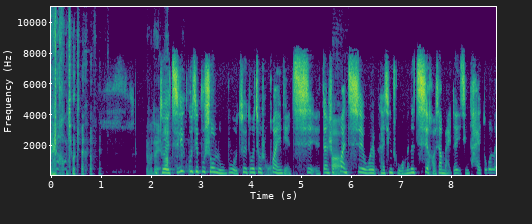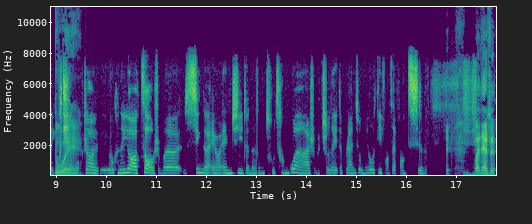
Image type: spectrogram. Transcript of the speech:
然后就这个。”对不对？对，吉利估计不收卢布，最多就是换一点气。但是换气我也不太清楚，我们的气好像买的已经太多了。对，我不知道有可能又要造什么新的 LNG 的那种储藏罐啊什么之类的，不然就没有地方再放气了。关键是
